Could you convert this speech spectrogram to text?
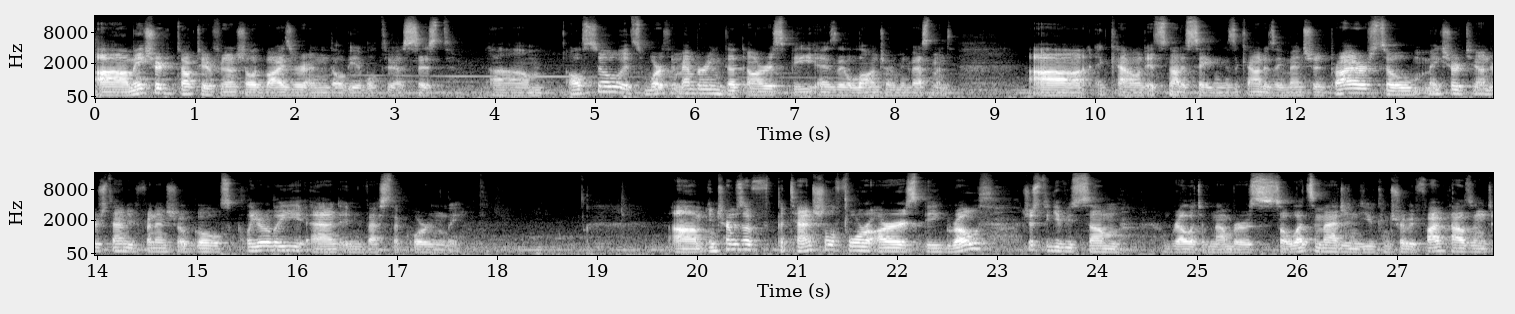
uh, make sure to talk to your financial advisor and they'll be able to assist. Um, also, it's worth remembering that RSP is a long-term investment uh, account. It's not a savings account as I mentioned prior, so make sure to understand your financial goals clearly and invest accordingly. Um, in terms of potential for RSP growth, just to give you some relative numbers, so let's imagine you contribute 5,000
